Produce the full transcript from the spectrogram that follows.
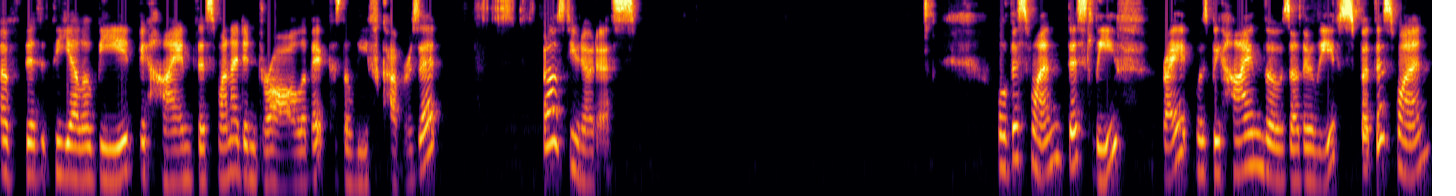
of the, the yellow bead behind this one. I didn't draw all of it because the leaf covers it. What else do you notice? Well, this one, this leaf, right, was behind those other leaves, but this one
